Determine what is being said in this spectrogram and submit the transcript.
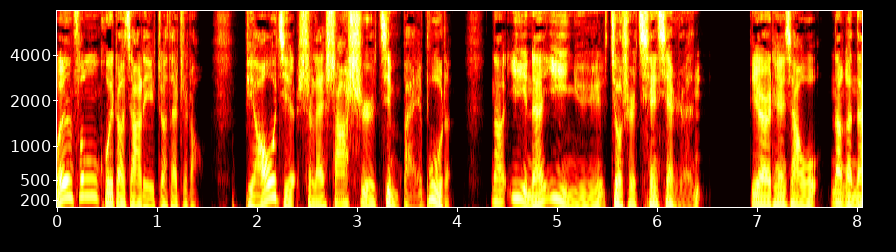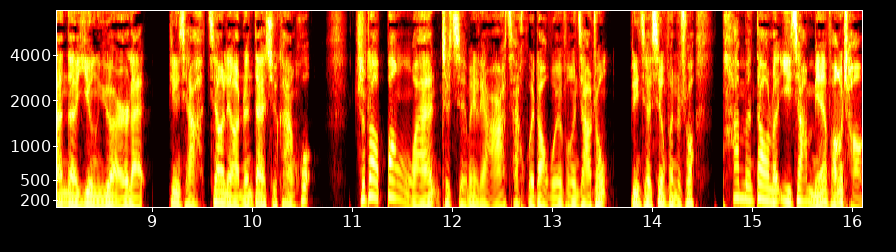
文峰回到家里，这才知道表姐是来沙市进白布的，那一男一女就是牵线人。第二天下午，那个男的应约而来，并且啊将两人带去看货。直到傍晚，这姐妹俩才回到文峰家中，并且兴奋地说，他们到了一家棉纺厂，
